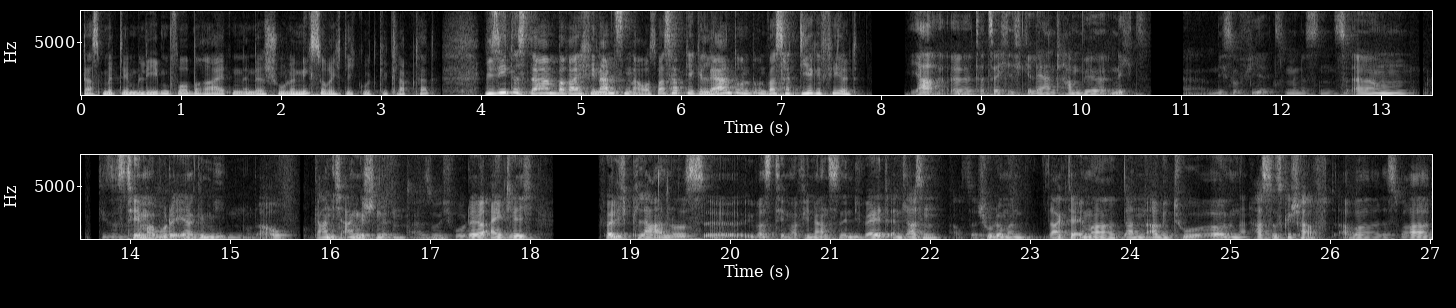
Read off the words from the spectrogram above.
das mit dem Leben vorbereiten in der Schule nicht so richtig gut geklappt hat. Wie sieht es da im Bereich Finanzen aus? Was habt ihr gelernt und, und was hat dir gefehlt? Ja, äh, tatsächlich gelernt haben wir nichts. Äh, nicht so viel zumindest. Ähm, dieses Thema wurde eher gemieden oder auch gar nicht angeschnitten. Also ich wurde eigentlich völlig planlos äh, über das Thema Finanzen in die Welt entlassen aus der Schule. Man sagt ja immer, dann Abitur und dann hast du es geschafft, aber das war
